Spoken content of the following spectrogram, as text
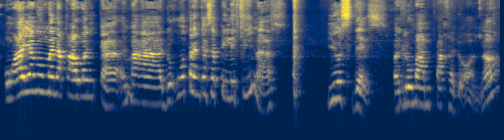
Kung ayaw mong manakawan ka, madukutan ka sa Pilipinas, use this. Pag lumampa ka doon, no?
